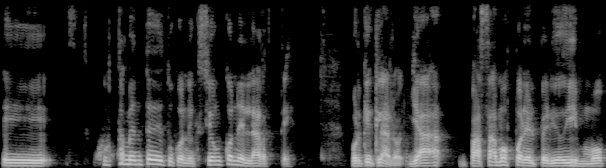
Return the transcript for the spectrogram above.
eh, justamente de tu conexión con el arte. Porque claro, ya pasamos por el periodismo,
